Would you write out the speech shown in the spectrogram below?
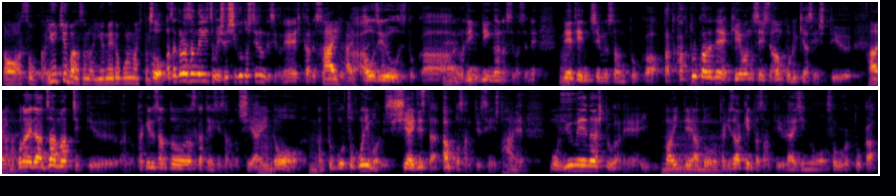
ああ、そうか。YouTuber のその有名どころの人も。そう、朝倉さんがいつも一緒に仕事してるんですよね。ヒカルさんとはいはいはいか、青汁王子とかう、んリンリンガーナしてましたよね。うんで、テンチムさんとか、あと格闘家でね、K1 の選手でアンポルキア選手っていう、はいはい。あの、この間、ザ・マッチっていう、あの、タケルさんと那須川天心さんの試合の、あのとこ、そこにも試合出てたアンポさんっていう選手とかね、はいもう有名な人がね、いっぱいいて、うんあと、滝沢健太さんっていう雷神の総合格闘家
